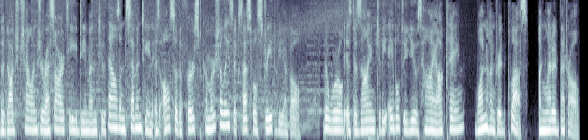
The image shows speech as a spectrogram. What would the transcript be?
the Dodge Challenger SRT Demon 2017 is also the first commercially successful street vehicle. The world is designed to be able to use high octane, 100 plus, unleaded petrol.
